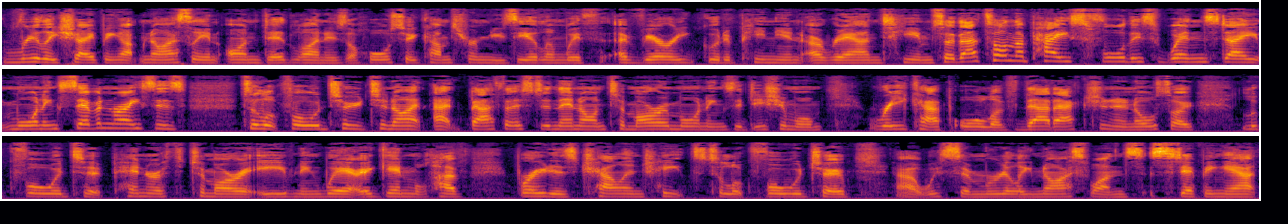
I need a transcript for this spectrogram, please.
really shaping up nicely and on deadline is a horse who comes from New Zealand with a very good opinion around him. So that's on the pace for this Wednesday morning. Seven races to look forward to tonight at Bathurst and then on tomorrow morning's edition we'll recap all of that action and also look forward to Penrith tomorrow evening where again we'll have Breeders' Challenge heats to look forward to uh, with some really nice ones stepping out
